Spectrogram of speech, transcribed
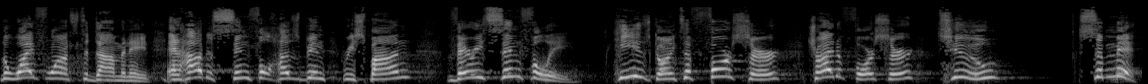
The wife wants to dominate. And how does sinful husband respond? Very sinfully. He is going to force her, try to force her to submit.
